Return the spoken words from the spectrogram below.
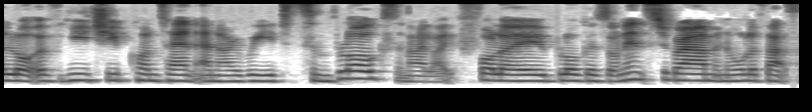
a lot of YouTube content and I read some blogs and I like follow bloggers on Instagram and all of that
